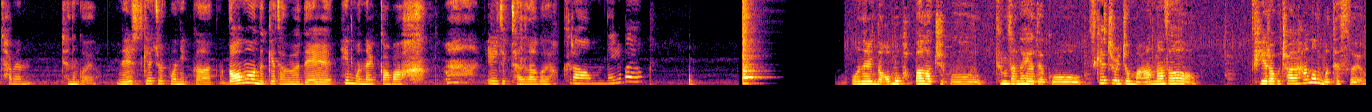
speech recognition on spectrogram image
자면 되는 거예요. 내일 스케줄 보니까 너무 늦게 자면 내일 힘 못 낼까봐 일찍 자려고요. 그럼 내일 봐요. 오늘 너무 바빠가지고 등산해야 되고 스케줄 좀 많아서 브이로그 촬영 하나도 못했어요.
